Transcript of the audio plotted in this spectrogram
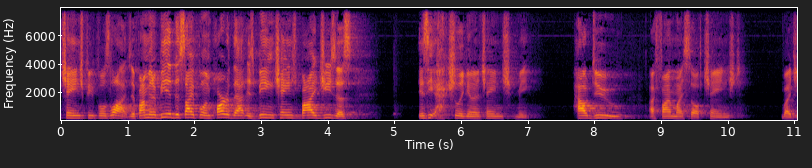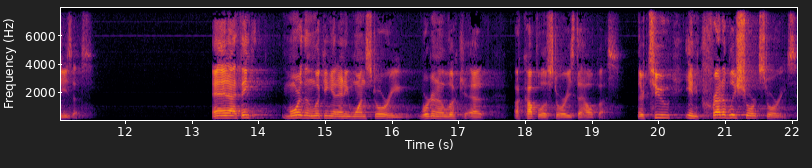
change people's lives? If I'm going to be a disciple and part of that is being changed by Jesus, is he actually going to change me? How do I find myself changed by Jesus? And I think more than looking at any one story, we're going to look at a couple of stories to help us. They're two incredibly short stories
